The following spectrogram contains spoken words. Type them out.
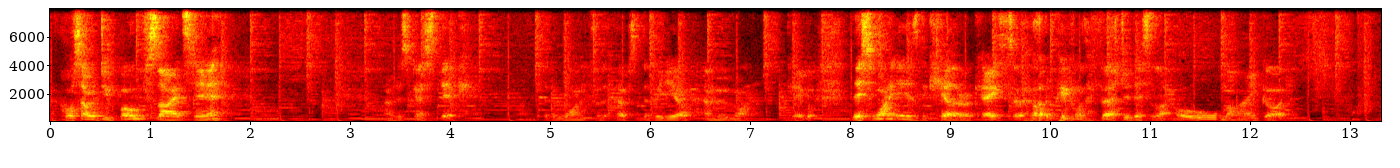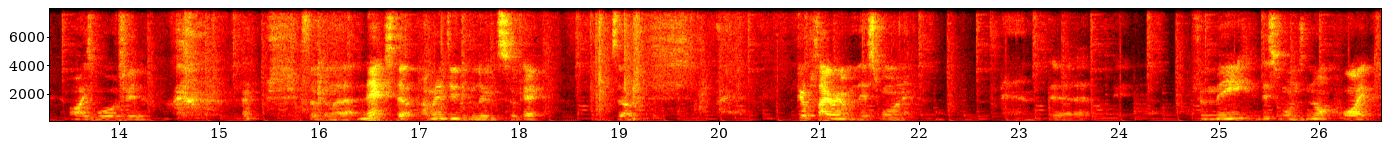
Of course, I would do both sides here. I'm just gonna stick to the one for the purpose of the video and move on. Okay, but this one is the killer, okay? So a lot of people when they first do this are like, oh my God. Eyes watering, something like that. Next up, I'm gonna do the glutes, okay? So, I'm gonna play around with this one. And uh, for me, this one's not quite,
